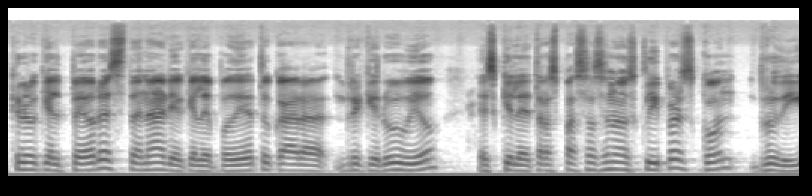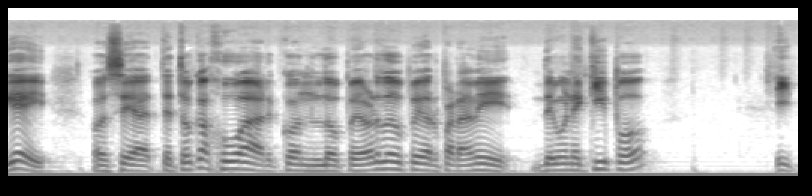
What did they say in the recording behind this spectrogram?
Creo que el peor escenario que le podría tocar a Ricky Rubio es que le traspasasen a los Clippers con Rudy Gay. O sea, te toca jugar con lo peor de lo peor para mí de un equipo y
